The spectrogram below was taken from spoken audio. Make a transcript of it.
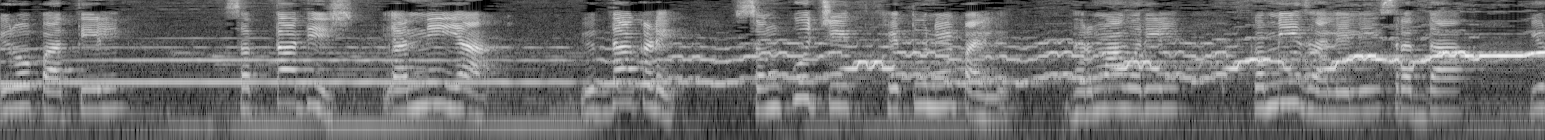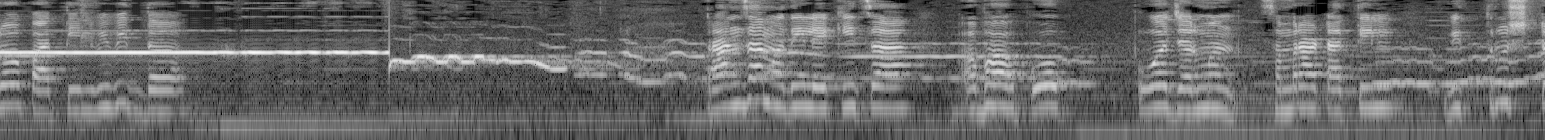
युरोपातील सत्ताधीश यांनी या युद्धाकडे संकुचित हेतूने पाहिले. धर्मावरील कमी झालेली श्रद्धा युरोपातील विविध फ्रान्सामधील एकीचा अभाव पोप व जर्मन सम्राटातील वितृष्ट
